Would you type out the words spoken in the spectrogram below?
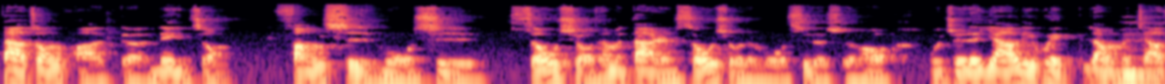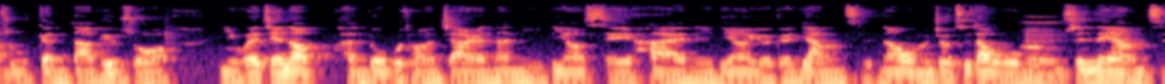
大中华的那种方式模式，social 他们大人 social 的模式的时候，我觉得压力会让我们家族更大。譬如说，你会见到很多不同的家人，那你一定要 say hi，你一定要有一个样子，然后我们就知道我们不是那样子，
